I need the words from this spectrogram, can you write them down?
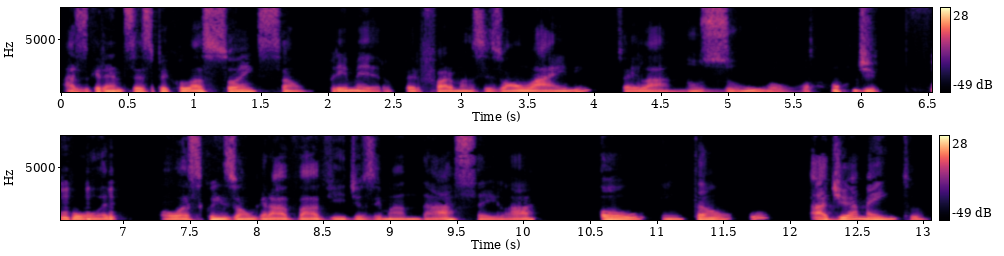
As grandes especulações são, primeiro, performances online, sei lá, no Zoom ou onde for, ou as queens vão gravar vídeos e mandar, sei lá, ou então o adiamento,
